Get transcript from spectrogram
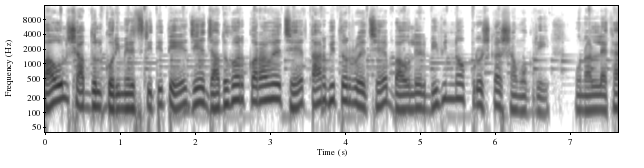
বাউল শাহ আব্দুল করিমের স্মৃতিতে যে জাদুঘর করা হয়েছে, তার ভিতর রয়েছে বাউলের বিভিন্ন পুরস্কার সামগ্রী। ওনার লেখা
